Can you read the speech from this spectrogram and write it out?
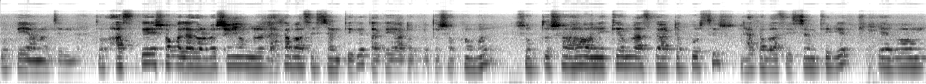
প্রক্রিয়া আনার জন্য। তো আজকে সকাল এগারোটার সময় আমরা ঢাকা বাস স্ট্যান্ড থেকে তাকে আটক করতে সক্ষম হই। সত্য সহ অনেককে আমরা আজকে আটক করছি। ঢাকা বাস স্ট্যান্ড থেকে। এবং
